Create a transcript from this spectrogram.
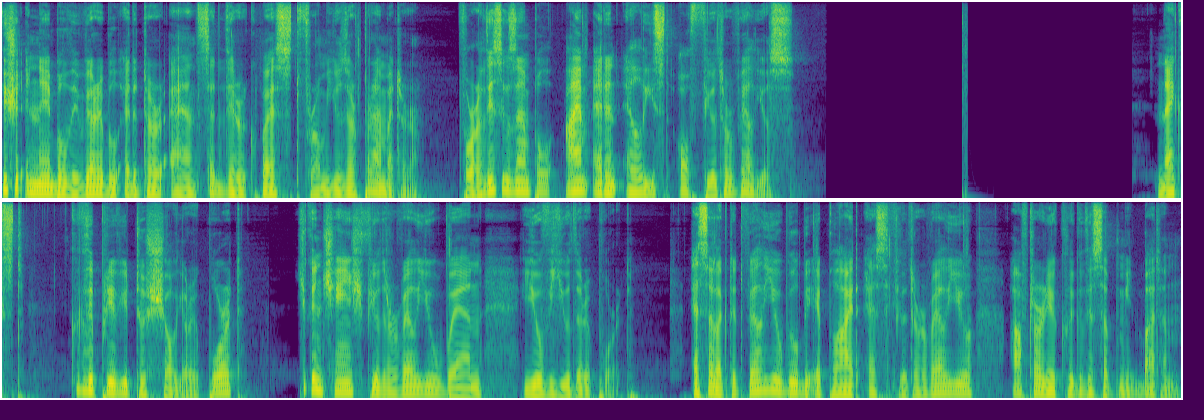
You should enable the variable editor and set the request from user parameter. For this example, I'm adding a list of filter values. Next, click the preview to show your report. You can change filter value when you view the report. A selected value will be applied as filter value after you click the Submit button.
